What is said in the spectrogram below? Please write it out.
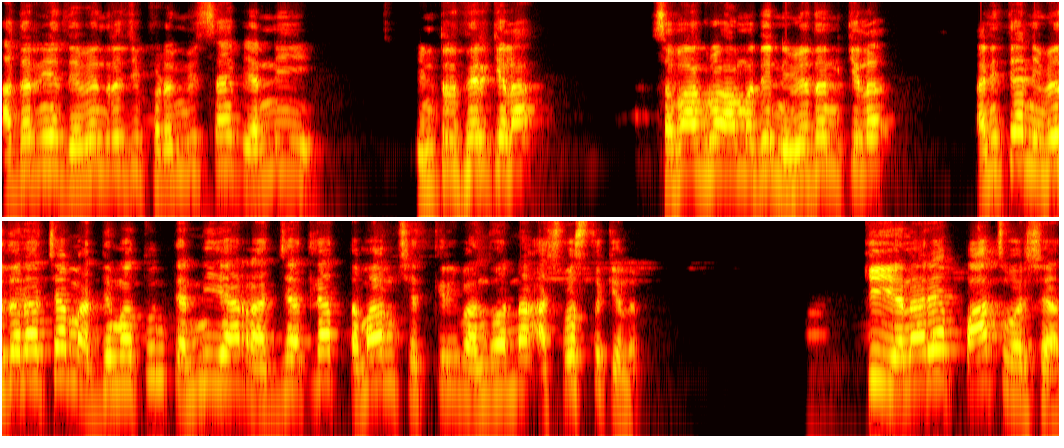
आदरणीय देवेंद्रजी फडणवीस साहेब यांनी इंटरफेअर केला सभागृहामध्ये निवेदन केलं आणि त्या निवेदनाच्या माध्यमातून त्यांनी या राज्यातल्या तमाम शेतकरी बांधवांना आश्वस्त केलं की येणाऱ्या पाच वर्षात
